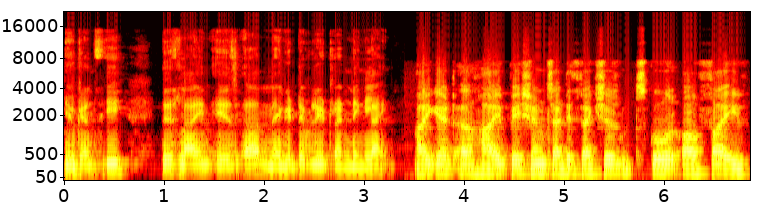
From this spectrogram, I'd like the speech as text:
You can see this line is a negatively trending line. I get a high patient satisfaction score of 5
